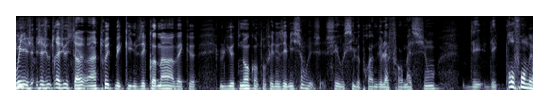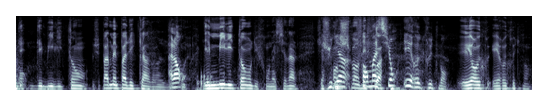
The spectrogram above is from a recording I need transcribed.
Oui. j'ajouterais juste un, un truc, mais qui nous est commun avec euh, le lieutenant quand on fait nos émissions. C'est aussi le problème de la formation des, des, Profondément. des, des militants. Je parle même pas des cadres. hein, du Alors- Front, des militants du Front National. Julien, franchement, des fois- formation et recrutement. et, recru- et recrutement.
